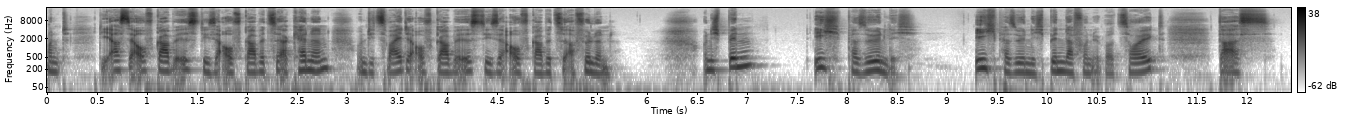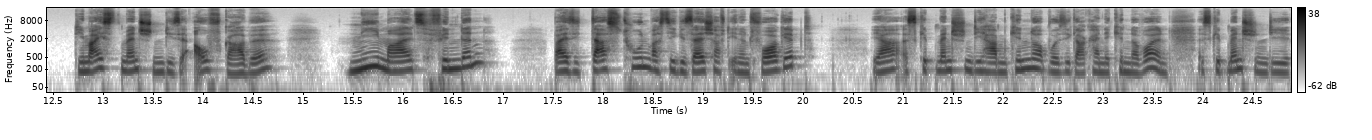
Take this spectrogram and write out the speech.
Und die erste Aufgabe ist, diese Aufgabe zu erkennen und die zweite Aufgabe ist, diese Aufgabe zu erfüllen. Und ich bin, ich persönlich, ich persönlich bin davon überzeugt, dass die meisten Menschen diese Aufgabe niemals finden, weil sie das tun, was die Gesellschaft ihnen vorgibt. Ja, es gibt Menschen, die haben Kinder, obwohl sie gar keine Kinder wollen. Es gibt Menschen, die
